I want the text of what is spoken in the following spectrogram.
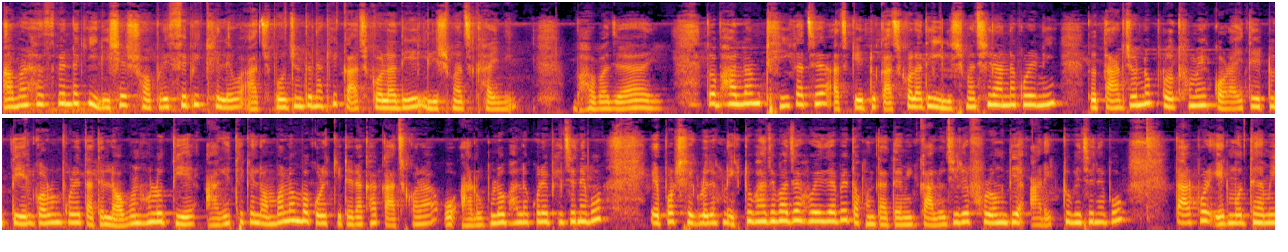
আমার হাজব্যান্ড নাকি ইলিশের সব রেসিপি খেলেও আজ পর্যন্ত নাকি কাঁচকলা দিয়ে ইলিশ মাছ খায়নি। ভাবা যায়। তো ভাবলাম ঠিক আছে, আজকে একটু কাঁচকলা দিয়ে ইলিশ মাছই রান্না করে নিই। তো তার জন্য প্রথমে কড়াইতে একটু তেল গরম করে, তাতে লবণ, হলুদ দিয়ে আগে থেকে লম্বা লম্বা করে কেটে রাখা কাঁচকলা ও আলুগুলো ভালো করে ভেজে নেব। এরপর সেগুলো যখন একটু ভাজা ভাজা হয়ে যাবে, তখন তাতে আমি কালো জিরে ফোড়ন দিয়ে আরেকটু ভেজে নেব। তারপর এর মধ্যে আমি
